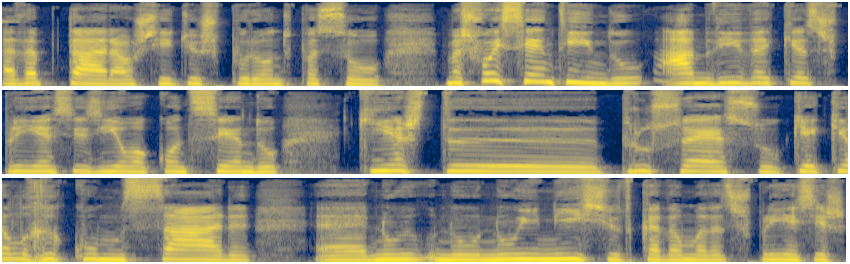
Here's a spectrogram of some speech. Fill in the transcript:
adaptar aos sítios por onde passou, mas foi sentindo, à medida que as experiências iam acontecendo, que este processo, que aquele recomeçar uh, no, no, no, início de cada uma das experiências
